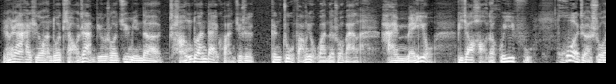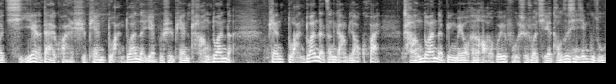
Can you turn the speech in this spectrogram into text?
仍然还是有很多挑战。比如说，居民的长端贷款，就是跟住房有关的，说白了还没有比较好的恢复。或者说，企业的贷款是偏短端的，也不是偏长端的，偏短端的增长比较快，长端的并没有很好的恢复，是说企业投资信心不足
